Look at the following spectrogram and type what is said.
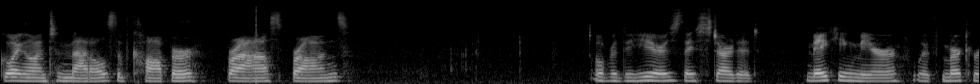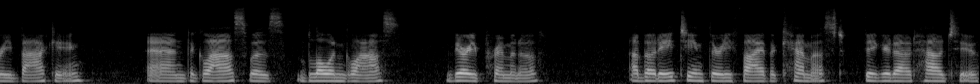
going on to metals of copper, brass, bronze. Over the years, they started making mirror with mercury backing, and the glass was blown glass, very primitive. About 1835, a chemist figured out how to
